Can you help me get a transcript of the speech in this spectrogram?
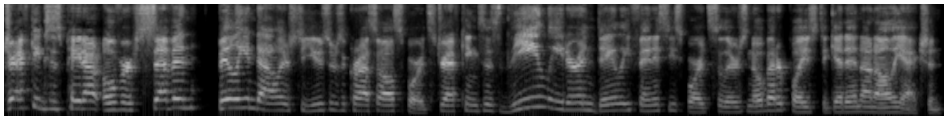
DraftKings has paid out over seven billion dollars to users across all sports. DraftKings is the leader in daily fantasy sports, so there's no better place to get in on all the action.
